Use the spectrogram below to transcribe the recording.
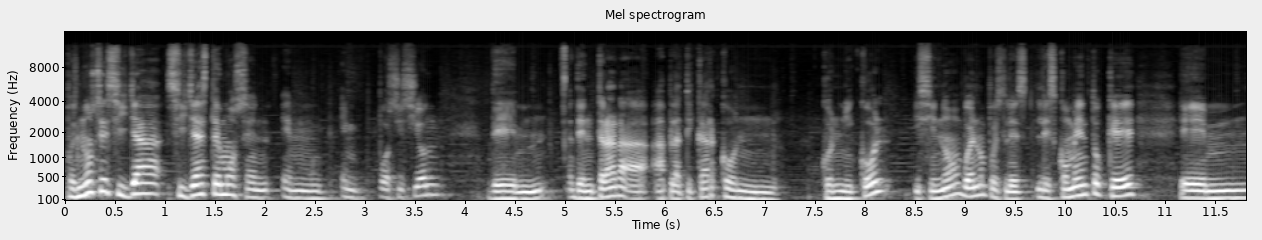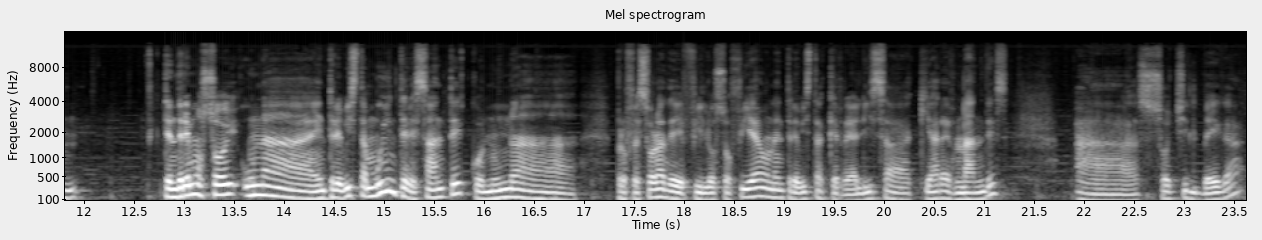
pues no sé si ya, si ya estemos en, en, posición de, de entrar a, platicar con, con, Nicole. Y si no, bueno, pues les, les comento que em, tendremos hoy una entrevista muy interesante con una profesora de filosofía, una entrevista que realiza Kiara Hernández a Xochil Vega,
